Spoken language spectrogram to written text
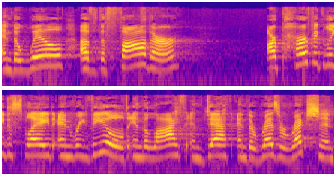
and the will of the Father are perfectly displayed and revealed in the life and death and the resurrection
